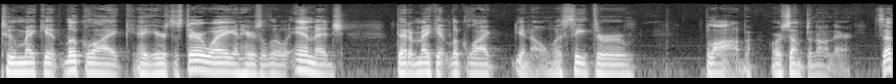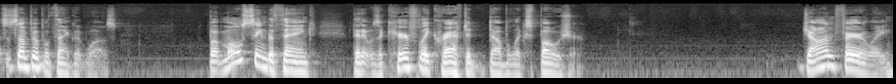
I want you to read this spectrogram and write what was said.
to make it look like, hey, here's the stairway and here's a little image that'll make it look like, you know, a see through blob or something on there. So that's what some people think it was. But most seem to think that it was a carefully crafted double exposure. John Fairley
